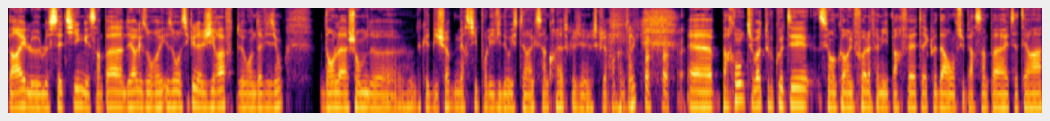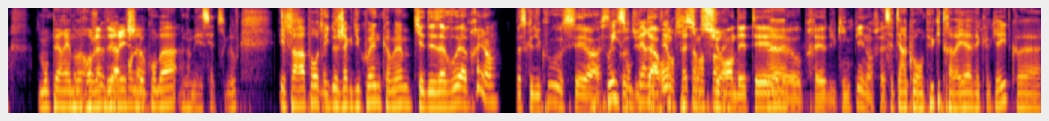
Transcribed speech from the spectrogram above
Pareil, le, le setting est sympa. D'ailleurs, ils ont, ils ont recyclé la girafe de WandaVision dans la chambre de, de Kate Bishop. Merci pour les vidéos easter eggs, c'est incroyable ce que j'ai- ce que j'apprends comme truc. Euh, par contre, tu vois, tout le côté, c'est encore une fois la famille parfaite avec le daron super sympa, etc. Mon père est Le mort, problème je vais riches, apprendre le hein. combat. Non, mais c'est un truc de ouf. Et par rapport au truc Mais de Jacques Duquesne, quand même, Qui est désavoué après, hein. Parce que du coup, c'est euh, Oui, à cause son du père daron était, en qui fait, un sont surendettés ouais. euh, auprès du Kingpin, en fait. c'était un corrompu qui travaillait avec le caïd, quoi.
